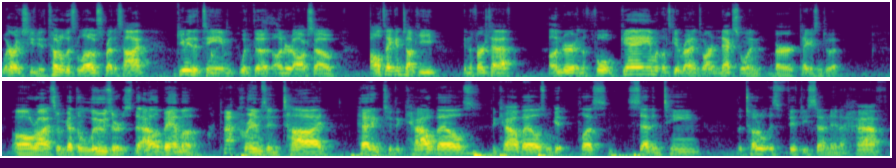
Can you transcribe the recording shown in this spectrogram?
or excuse me, the total this low, spread this high. Give me the team with the underdog. So I'll take Kentucky in the first half, under in the full game. Let's get right into our next one. Bert, take us into it. All right, so we got the losers, the Alabama Crimson Tide, heading to the Cowbells. The Cowbells will get plus 17. The total is 57 and a half.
